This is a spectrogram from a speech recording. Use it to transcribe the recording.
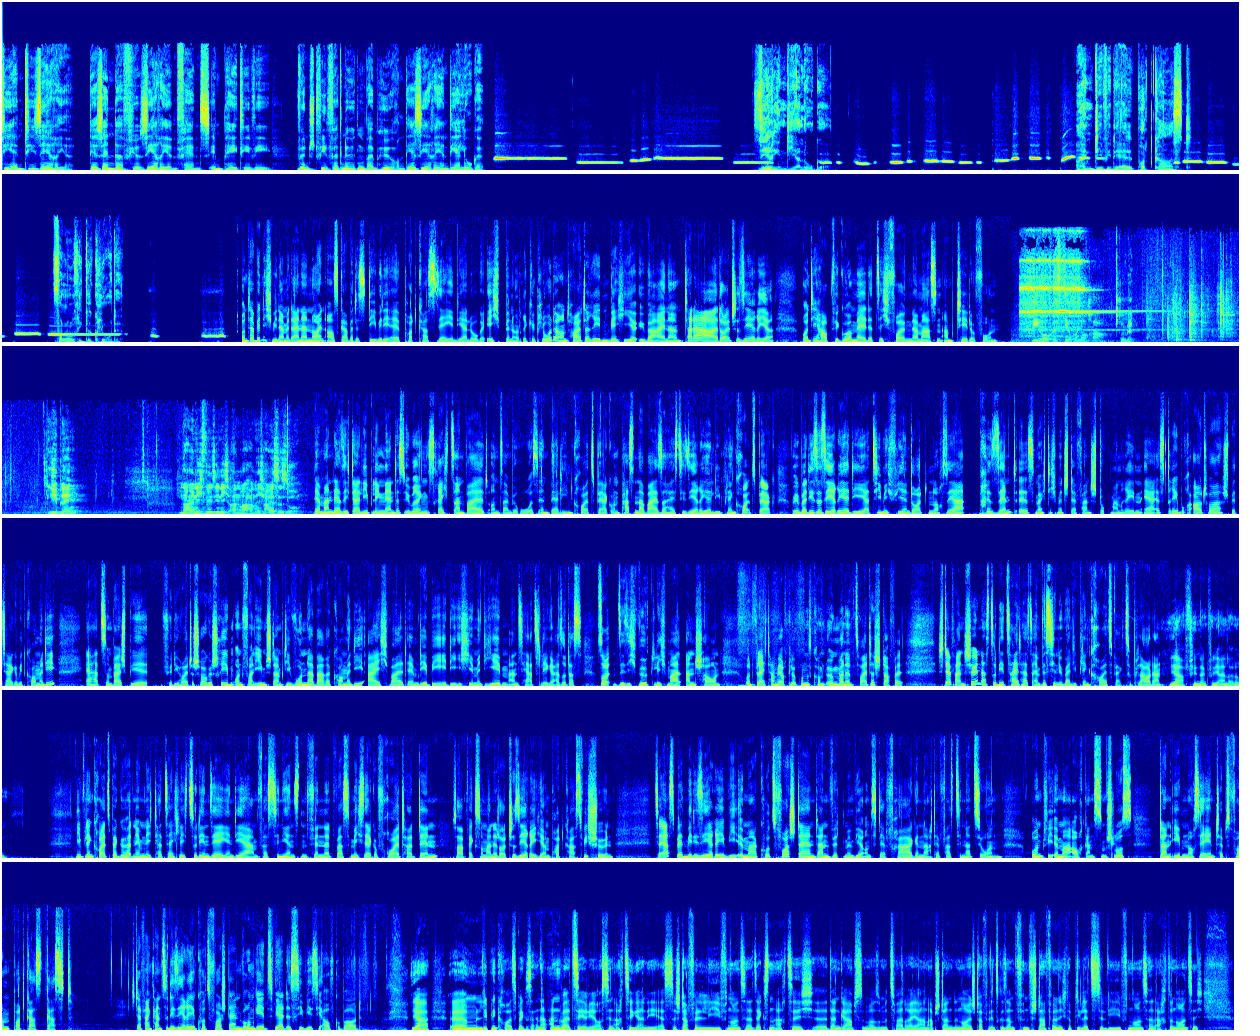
TNT Serie, der Sender für Serienfans im Pay-TV, wünscht viel Vergnügen beim Hören der Seriendialoge. Seriendialoge. Ein DVDL-Podcast von Ulrike Klode. Und da bin ich wieder mit einer neuen Ausgabe des DWDL-Podcasts Seriendialoge. Ich bin Ulrike Klode und heute reden wir hier über eine, tada, deutsche Serie. Und die Hauptfigur meldet sich folgendermaßen am Telefon. Wie hoch ist Ihr Honorar? Moment. Liebling? Nein, ich will Sie nicht anmachen, ich heiße so. Der Mann, der sich da Liebling nennt, ist übrigens Rechtsanwalt und sein Büro ist in Berlin-Kreuzberg. Und passenderweise heißt die Serie Liebling Kreuzberg. Über diese Serie, die ja ziemlich vielen Leuten noch sehr präsent ist, möchte ich mit Stefan Stuckmann reden. Er ist Drehbuchautor, Spezialgebiet Comedy. Er hat zum Beispiel für die Heute-Show geschrieben und von ihm stammt die wunderbare Comedy Eichwald MDB, die ich hier mit jedem ans Herz lege. Also das sollten Sie sich wirklich mal anschauen. Und vielleicht haben wir auch Glück und es kommt irgendwann eine zweite Staffel. Stefan, schön, dass du die Zeit hast, ein bisschen über Liebling Kreuzberg zu plaudern. Ja, vielen Dank für die Einladung. Liebling Kreuzberg gehört nämlich tatsächlich zu den Serien, die er am faszinierendsten findet, was mich sehr gefreut hat. Denn zur Abwechslung mal eine deutsche Serie hier im Podcast. Wie schön. Zuerst werden wir die Serie wie immer kurz vorstellen, dann widmen wir uns der Frage nach der Faszination. Und wie immer auch ganz zum Schluss dann eben noch Serientipps vom Podcast-Gast. Stefan, kannst du die Serie kurz vorstellen? Worum geht's? Wie alt ist sie? Wie ist sie aufgebaut? Ja, ähm, Liebling Kreuzberg ist eine Anwaltsserie aus den 80ern. Die erste Staffel lief 1986, äh, dann gab es immer so mit zwei, drei Jahren Abstand eine neue Staffel, insgesamt fünf Staffeln. Ich glaube, die letzte lief 1998.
